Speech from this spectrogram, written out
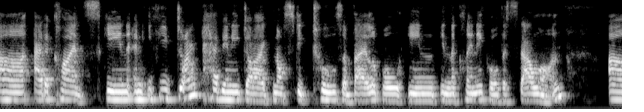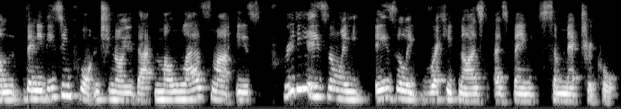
uh, at a client's skin and if you don't have any diagnostic tools available in, in the clinic or the salon, um, then it is important to know that melasma is pretty easily, easily recognized as being symmetrical.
